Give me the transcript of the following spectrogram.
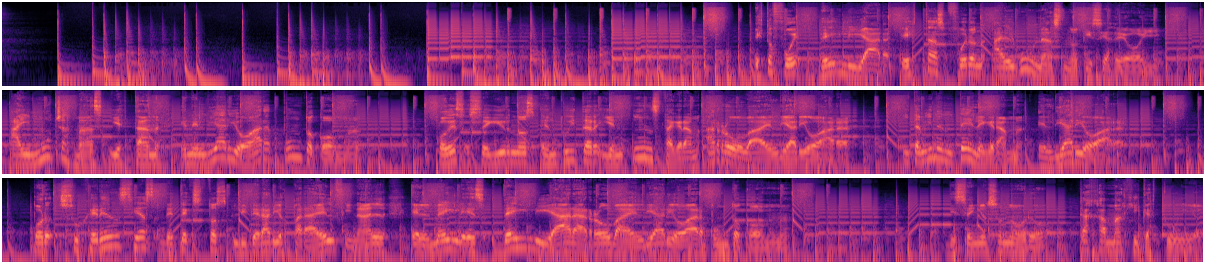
Esto fue Daily AR. Estas fueron algunas noticias de hoy. Hay muchas más y están en eldiarioar.com. Podés seguirnos en Twitter y en Instagram arroba eldiarioar. Y también en Telegram, el diario AR. Por sugerencias de textos literarios para el final, el mail es dailyar.eldiarioar.com. Diseño sonoro, Caja Mágica Estudio.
